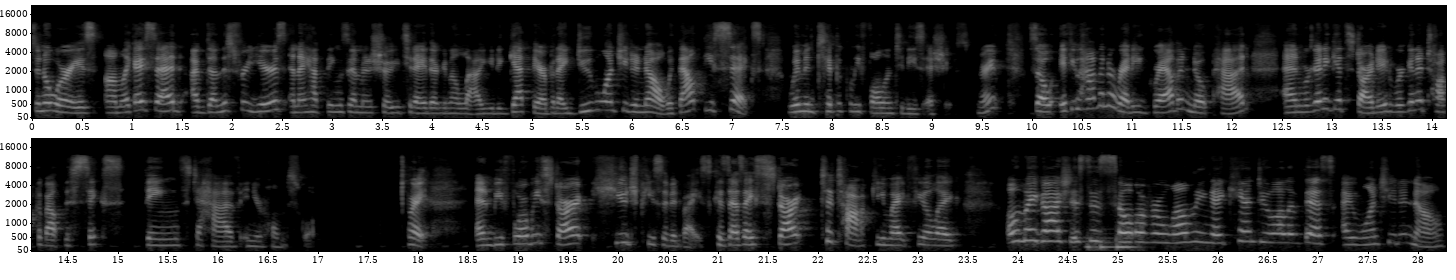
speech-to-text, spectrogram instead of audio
So no worries. Um, like I said, I've done this for years and I have things I'm going to show you today. They're going to allow you to get there. But I do want you to know without these six, women typically fall into these issues, right? So if you haven't already, grab a notepad and we're going to get started. We're going to talk about the six things to have in your homeschool. All right. And before we start, huge piece of advice, because as I start to talk, you might feel like, oh my gosh, this is so overwhelming. I can't do all of this. I want you to know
